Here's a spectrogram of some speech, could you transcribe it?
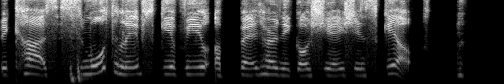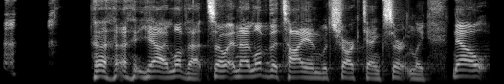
because smooth lips give you a better negotiation skill. yeah, I love that. So, and I love the tie in with Shark Tank, certainly. Now,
